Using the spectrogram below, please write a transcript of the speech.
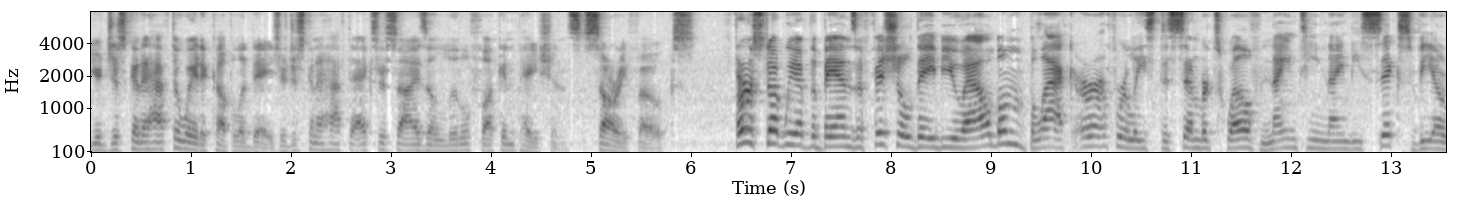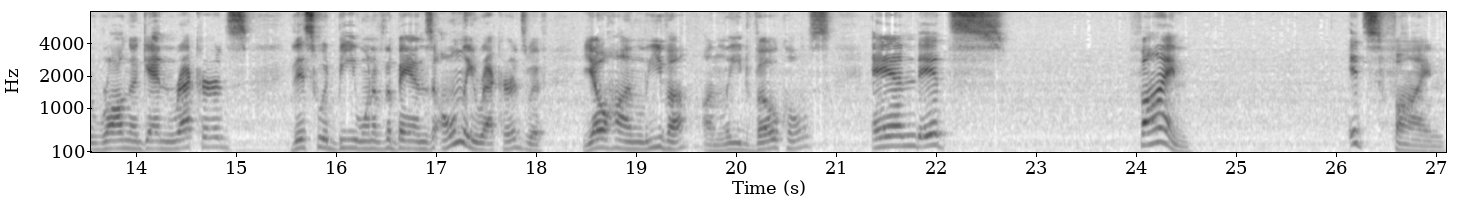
you're just going to have to wait a couple of days. You're just going to have to exercise a little fucking patience. Sorry, folks. First up, we have the band's official debut album, Black Earth, released December 12, 1996 via Wrong Again Records. This would be one of the band's only records with Johan Liiva on lead vocals, and it's fine. It's fine.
